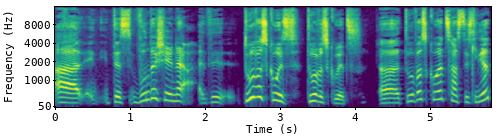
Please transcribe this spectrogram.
Äh, das wunderschöne, äh, tu was Gutes, tu was Gutes. Äh, tu was Gutes heißt das Lied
